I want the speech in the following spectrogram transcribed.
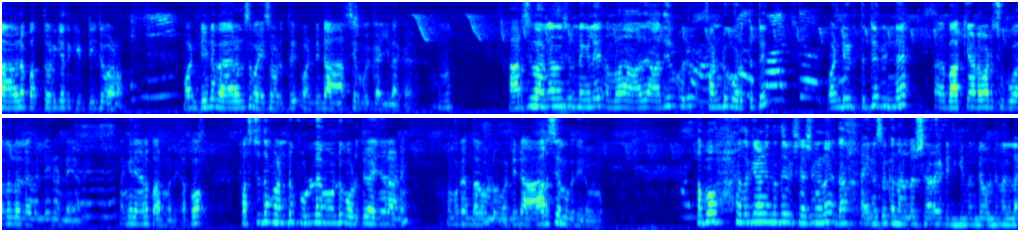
രാവിലെ പത്ത് മണിക്ക് അത് കിട്ടിയിട്ട് വേണം. വണ്ടീന്റെ ബാലൻസ് പൈസ കൊടുത്ത് വണ്ടിന്റെ ആർ സി നമുക്ക് കയ്യിലാക്കാൻ ആർ സി വാങ്ങാന്ന് വെച്ചിട്ടുണ്ടെങ്കിൽ നമ്മൾ ആദ്യം ഒരു ഫണ്ട് കൊടുത്തിട്ട് വണ്ടി എടുത്തിട്ട് പിന്നെ ബാക്കി അടവടച്ച് പോകാന്നുള്ള ലെവലിലാണ് ഉണ്ടായത് അങ്ങനെയാണ് പറഞ്ഞത്. അപ്പോൾ ഫസ്റ്റത്തെ ഫണ്ട് ഫുൾ എമൗണ്ട് കൊടുത്തു കഴിഞ്ഞാലാണ് നമുക്ക് എന്താവുള്ളൂ? വണ്ടിന്റെ ആർ സി നമുക്ക് തീരുള്ളൂ. അപ്പോൾ അതൊക്കെയാണ് ഇന്നത്തെ വിശേഷങ്ങൾ ഇതാ അതിനൊക്കെ നല്ല ഉഷാറായിട്ട് ഇരിക്കുന്നുണ്ട്. ഒന്ന് നല്ല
